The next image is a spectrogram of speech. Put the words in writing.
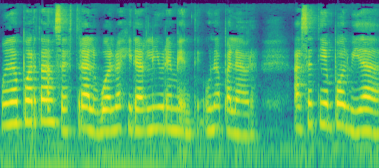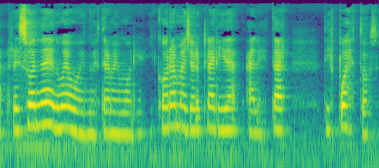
Una puerta ancestral vuelve a girar libremente, una palabra, hace tiempo olvidada, resuena de nuevo en nuestra memoria y cobra mayor claridad al estar dispuestos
